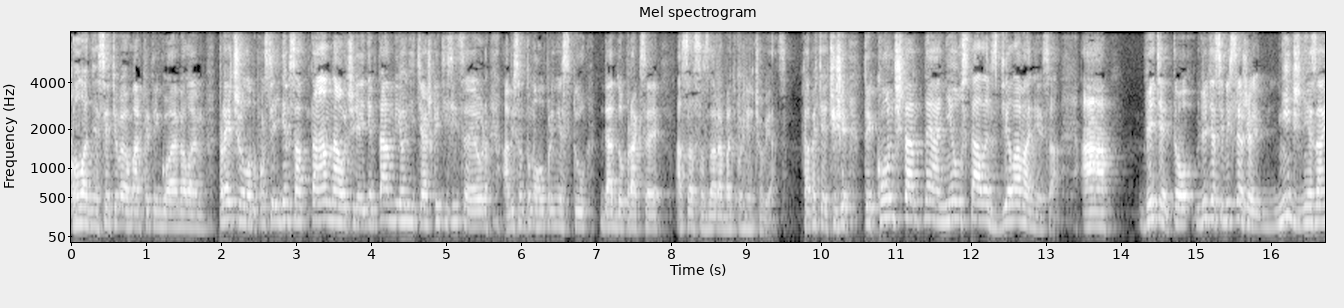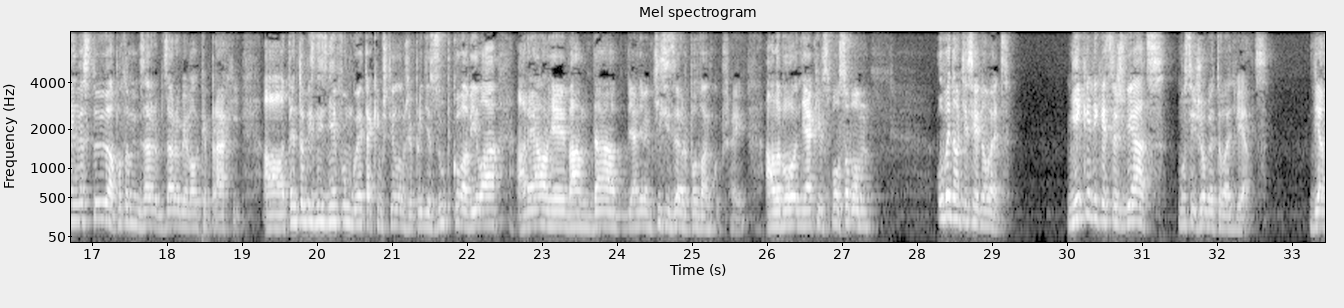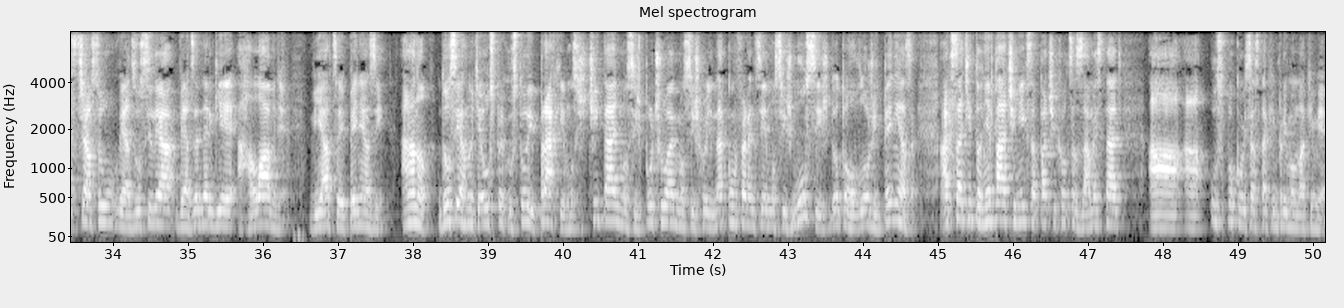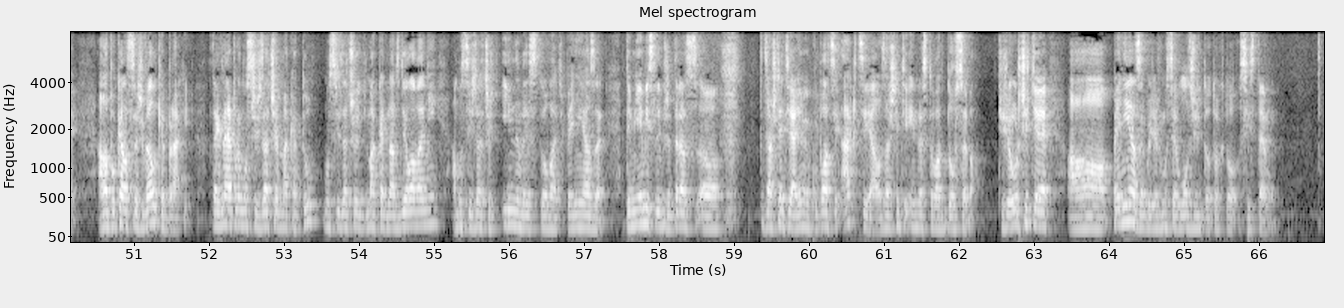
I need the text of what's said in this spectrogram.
ohľadne sieťového marketingu a MLM. Prečo? Lebo proste idem sa tam naučiť a idem tam vyhodiť ťažké tisíce eur, aby som to mohol priniesť tu, dať do praxe a sa sa zarábať o niečo viac. Chápete? Čiže to je konštantné a neustále vzdelávanie sa. A viete, to, ľudia si myslia, že nič nezainvestujú a potom im zarobia veľké prachy. A tento biznis nefunguje takým štýlom, že príde zúbková vila a reálne vám dá, ja neviem, tisíc eur pod vankúš, hej. Alebo nejakým spôsobom, uvedomte si jednu vec Niekedy, keď chceš viac, musíš obetovať viac. Viac času, viac úsilia, viac energie a hlavne viacej peňazí. Áno, dosiahnutie úspechu stojí prachy, musíš čítať, musíš počúvať, musíš chodiť na konferencie, musíš, musíš do toho vložiť peniaze. Ak sa ti to nepáči, nech sa páči, chod sa zamestnať a, a uspokoj sa s takým príjmom, akým je. Ale pokiaľ chceš veľké prachy, tak najprv musíš začať makať tu, musíš začať makať na vzdelávaní a musíš začať investovať peniaze. Tým nemyslím, že teraz uh, začnete, ja neviem, kúpovať si akcie, ale začnete investovať do seba. Čiže určite uh, peniaze budeš musieť vložiť do tohto systému.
